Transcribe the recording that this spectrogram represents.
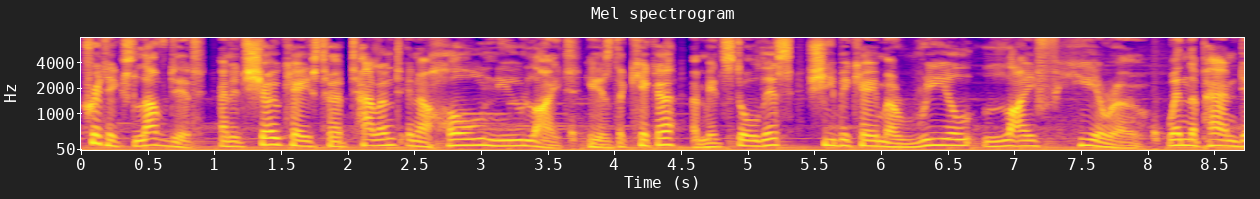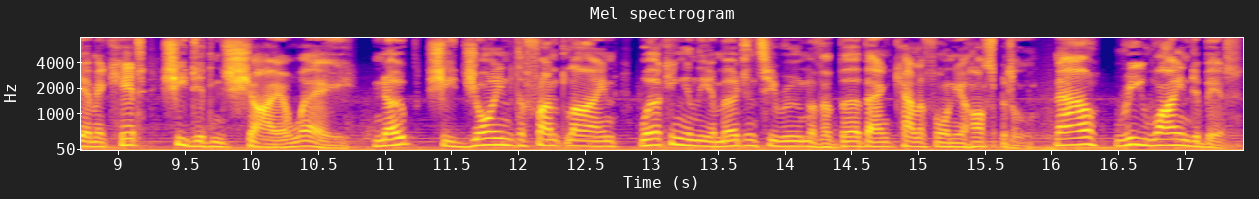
Critics loved it, and it showcased her talent in a whole new light. Here's the kicker, amidst all this, she became a real-life hero. When the pandemic hit, she didn't shy away. Nope, she joined the front line, working in the emergency room of a Burbank, California hospital. Now, rewind a bit.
